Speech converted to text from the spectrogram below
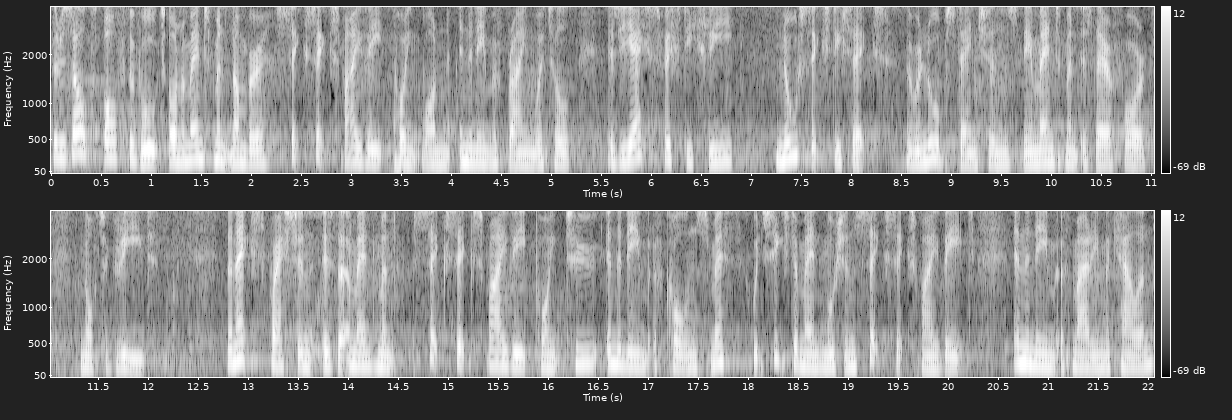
The result of the vote on amendment number 6658.1 in the name of Brian Whittle is yes 53, no 66. There were no abstentions. The amendment is therefore not agreed. The next question is that amendment 6658.2 in the name of Colin Smith, which seeks to amend motion 6658 in the name of Mary McCallan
